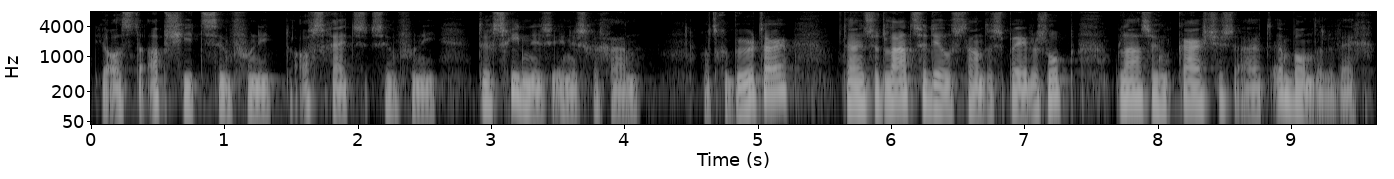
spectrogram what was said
die als de Abschiedssymfonie, de afscheidssymfonie, de geschiedenis in is gegaan. Wat gebeurt daar? Tijdens het laatste deel staan de spelers op, blazen hun kaarsjes uit en wandelen weg.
